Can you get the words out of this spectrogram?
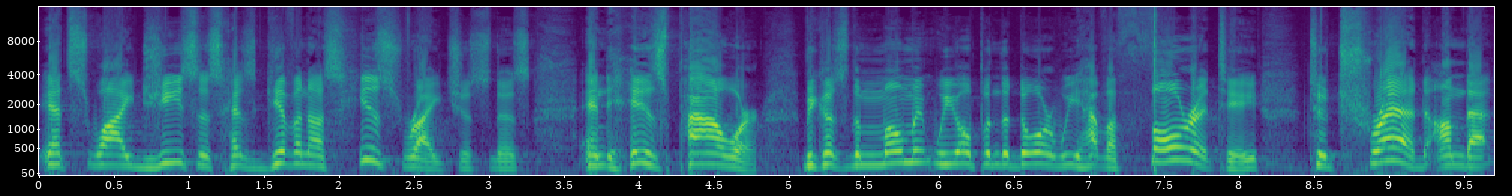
It's why Jesus has given us his righteousness and his power. Because the moment we open the door, we have authority to tread on that,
